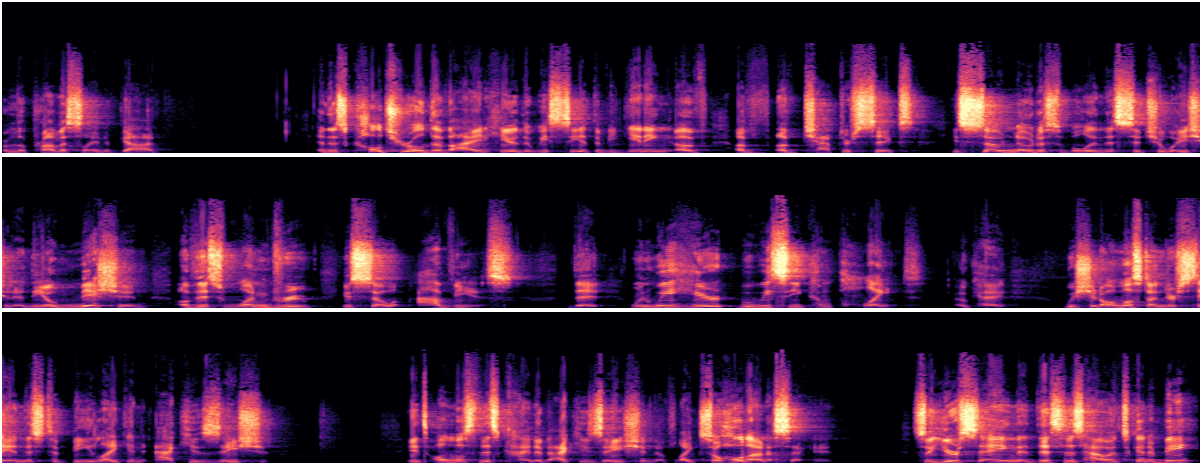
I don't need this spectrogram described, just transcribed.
from the promised land of God. And this cultural divide here that we see at the beginning of, of, of chapter 6 is so noticeable in this situation, and the omission of this one group is so obvious that when we hear, when we see complaint, okay, we should almost understand this to be like an accusation. It's almost this kind of accusation of like, so hold on a second. So you're saying that this is how it's to be?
